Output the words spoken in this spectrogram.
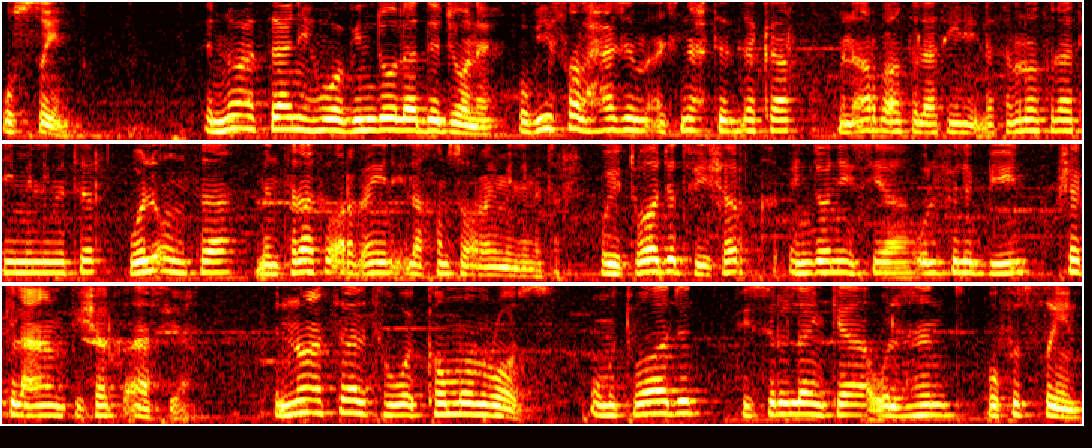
والصين. النوع الثاني هو فيندولا ديجوني وبيصل حجم أجنحة الذكر من 34 إلى 38 ملم والأنثى من 43 إلى 45 ملم ويتواجد في شرق إندونيسيا والفلبين بشكل عام في شرق آسيا. النوع الثالث هو Common Rose ومتواجد في سريلانكا والهند وفي الصين.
